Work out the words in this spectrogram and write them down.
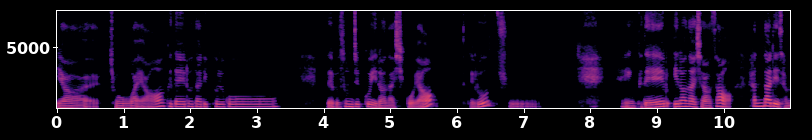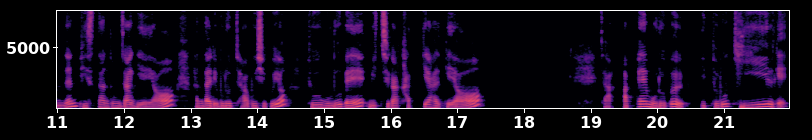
열. 좋아요. 그대로 다리 풀고 그대로 손 짚고 일어나시고요. 그대로 쭉. 예, 그대로 일어나셔서 한 다리 잡는 비슷한 동작이에요. 한 다리 무릎 잡으시고요. 두 무릎의 위치가 같게 할게요. 자, 앞에 무릎을 밑으로 길게,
